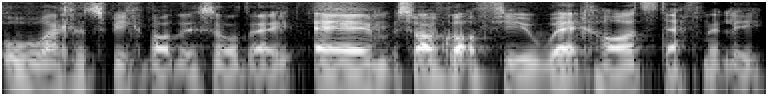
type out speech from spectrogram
Oh, I could speak about this all day. Um. So I've got a few. Work hard, definitely.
